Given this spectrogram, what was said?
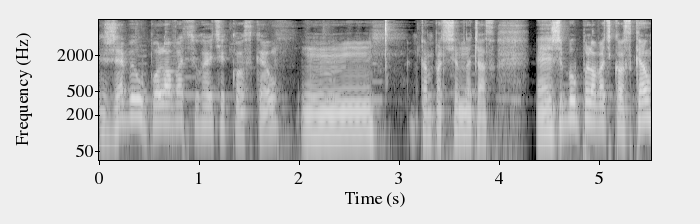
Żeby upolować, słuchajcie, koskę. Mm, tam patrzyłem na czas. E, żeby upolować koskę,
